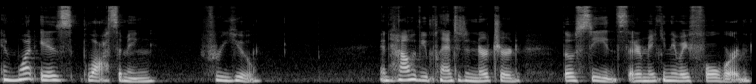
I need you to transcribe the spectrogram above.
and what is blossoming for you? And how have you planted and nurtured those seeds that are making their way forward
